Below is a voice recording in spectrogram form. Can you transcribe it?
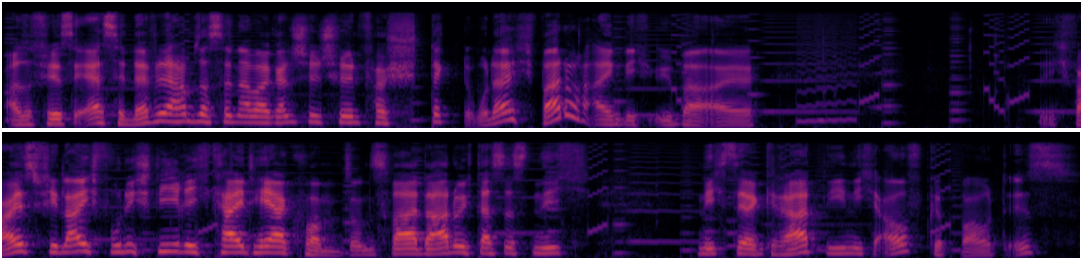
Also für das erste Level haben sie das dann aber ganz schön schön versteckt, oder? Ich war doch eigentlich überall. Ich weiß vielleicht, wo die Schwierigkeit herkommt. Und zwar dadurch, dass es nicht, nicht sehr geradlinig aufgebaut ist.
